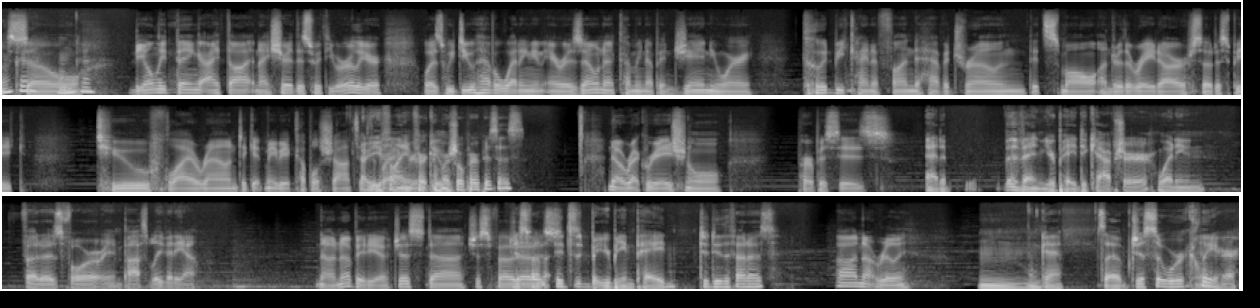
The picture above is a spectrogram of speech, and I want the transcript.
So the only thing I thought, and I shared this with you earlier, was we do have a wedding in Arizona coming up in January. Could be kind of fun to have a drone that's small under the radar, so to speak, to fly around to get maybe a couple shots. at Are the you flying for commercial purposes? No, recreational purposes. At a event you're paid to capture wedding photos for and possibly video. No, no video, just uh, just photos. Just photo- it's but you're being paid to do the photos. uh, not really. Mm, okay. So just so we're clear,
